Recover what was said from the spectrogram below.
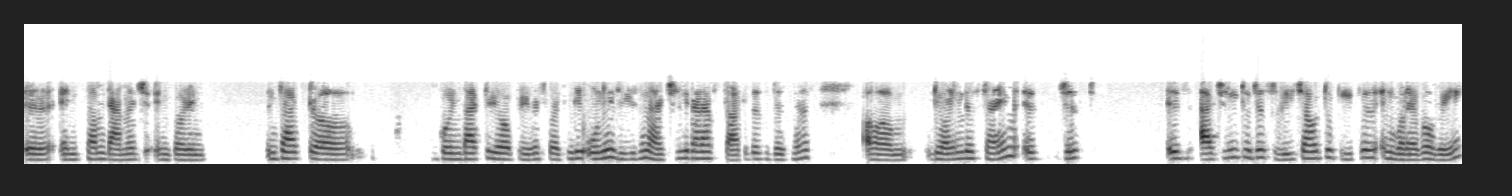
uh, in some damage incurring. In fact, uh, going back to your previous question, the only reason actually that I've started this business um, during this time is just is actually to just reach out to people in whatever way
